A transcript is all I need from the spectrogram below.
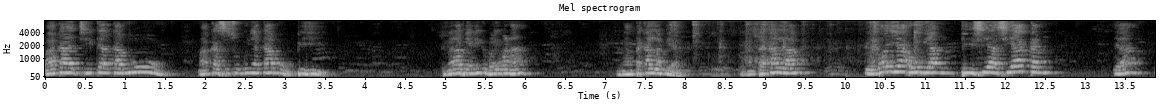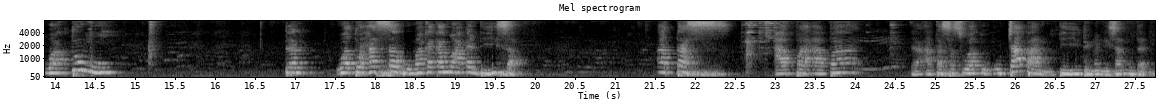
Maka jika kamu maka sesungguhnya kamu bihi. Dengan apa ini? Kembali mana dengan takalam ya. Dengan takalam. Yudayya'u yang disia-siakan ya. Waktumu waktu hasabu maka kamu akan dihisap atas apa-apa ya, atas sesuatu ucapan di dengan lisanmu tadi.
